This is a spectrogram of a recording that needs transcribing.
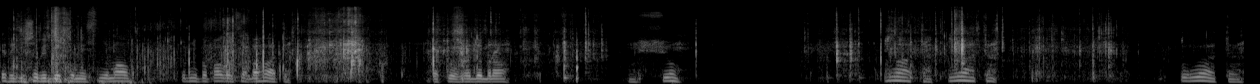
Я тоді ще відоси не знімав. Тут мені попалося багато такого добра. Ну все. Плата, плата. Плата.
